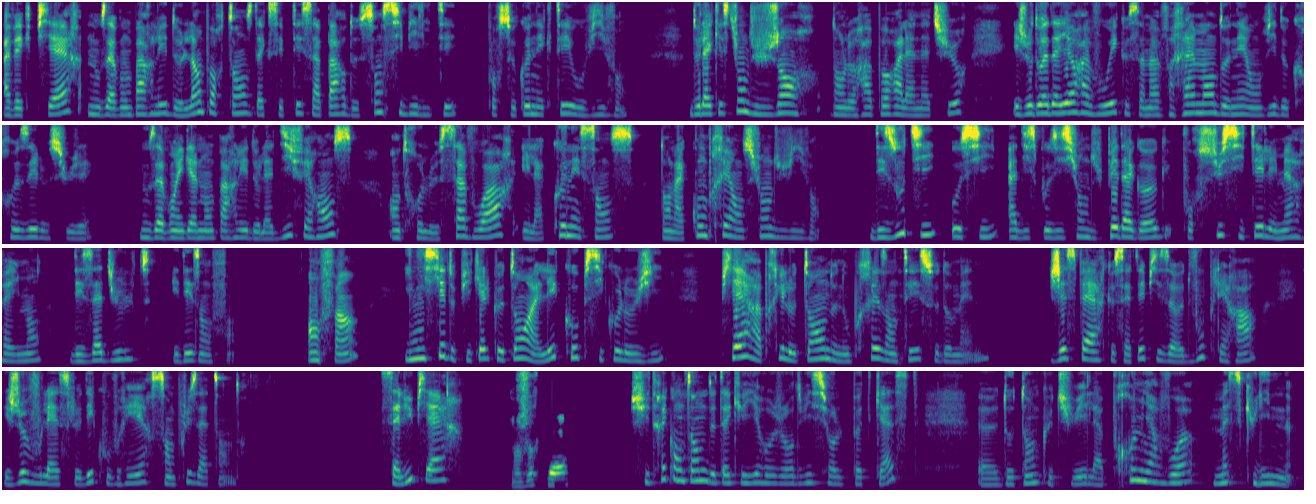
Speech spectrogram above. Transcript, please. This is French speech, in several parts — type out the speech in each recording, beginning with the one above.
Avec Pierre, nous avons parlé de l'importance d'accepter sa part de sensibilité pour se connecter au vivant, de la question du genre dans le rapport à la nature, et je dois d'ailleurs avouer que ça m'a vraiment donné envie de creuser le sujet. Nous avons également parlé de la différence entre le savoir et la connaissance dans la compréhension du vivant. Des outils aussi à disposition du pédagogue pour susciter l'émerveillement des adultes et des enfants. Enfin, Initié depuis quelque temps à l'éco-psychologie, Pierre a pris le temps de nous présenter ce domaine. J'espère que cet épisode vous plaira et je vous laisse le découvrir sans plus attendre. Salut Pierre Bonjour Claire Je suis très contente de t'accueillir aujourd'hui sur le podcast, euh, d'autant que tu es la première voix masculine.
